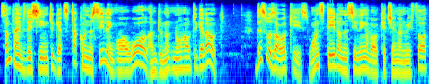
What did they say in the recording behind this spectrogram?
sometimes they seem to get stuck on the ceiling or a wall and do not know how to get out. This was our case. One stayed on the ceiling of our kitchen and we thought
